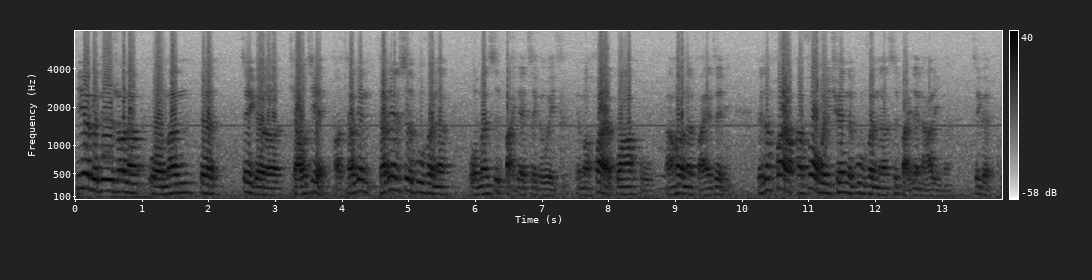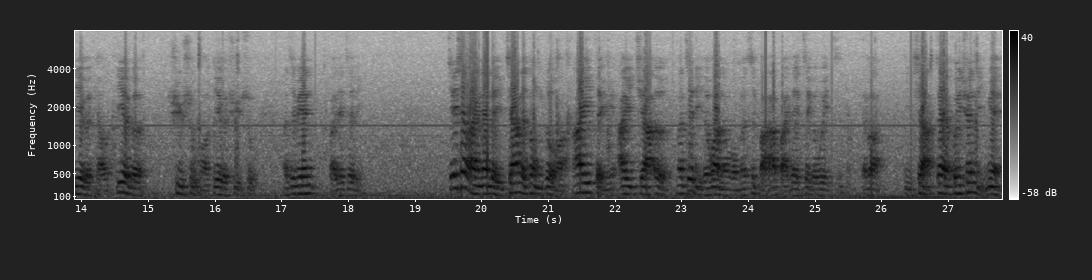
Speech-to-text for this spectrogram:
第二个就是说呢，我们的这个条件啊，条件条件式部分呢，我们是摆在这个位置，有没有？刮弧，然后呢摆在这里。可是画呃放回圈的部分呢是摆在哪里呢？这个第二个条，第二个叙述啊，第二个叙述，啊这边摆在这里。接下来呢，累加的动作啊，i 等于 i 加二。那这里的话呢，我们是把它摆在这个位置，对吧？底下在回圈里面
